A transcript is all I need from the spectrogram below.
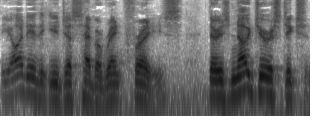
The idea that you just have a rent freeze, there is no jurisdiction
